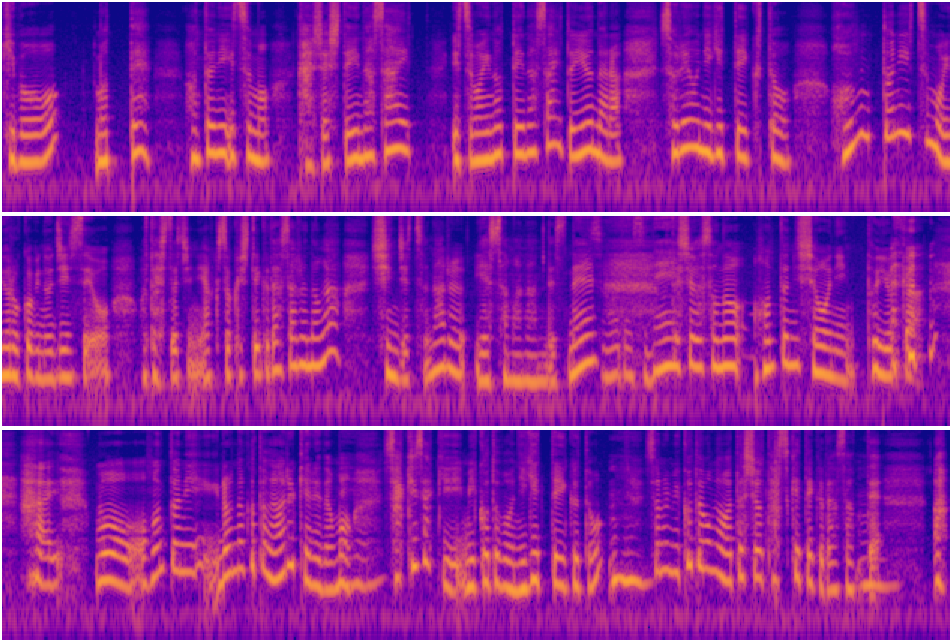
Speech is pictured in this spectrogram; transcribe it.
希望を持って本当にいつも感謝していなさい。いつも祈っていなさいと言うならそれを握っていくと本当にいつも喜びの人生を私たちに約束してくださるのが真実なるイエス様なんですね。そうですね。私はその本当に証人というか はい。もう本当にいろんなことがあるけれども、えー、先々御言葉を握っていくと、うん、その御言葉が私を助けてくださって、うん。あ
